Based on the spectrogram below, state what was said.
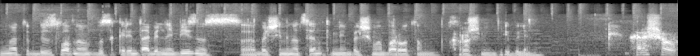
Ну, это, безусловно, высокорентабельный бизнес с большими наценками, большим оборотом, хорошими прибылями. Хорошо.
